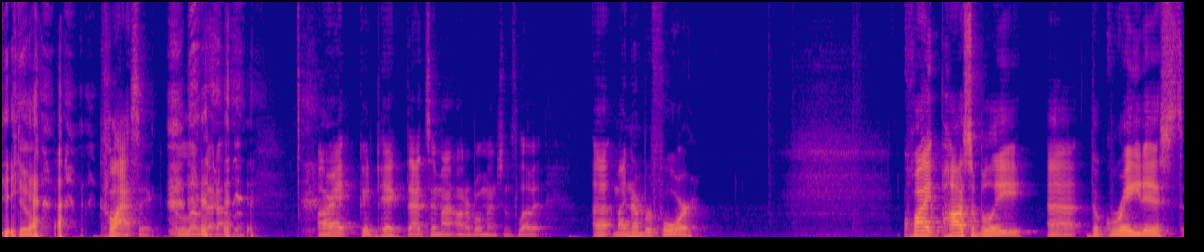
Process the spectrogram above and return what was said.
dude, Yeah. classic. I love that album. All right, good pick. That's in my honorable mentions. Love it. Uh, my number four, quite possibly uh, the greatest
